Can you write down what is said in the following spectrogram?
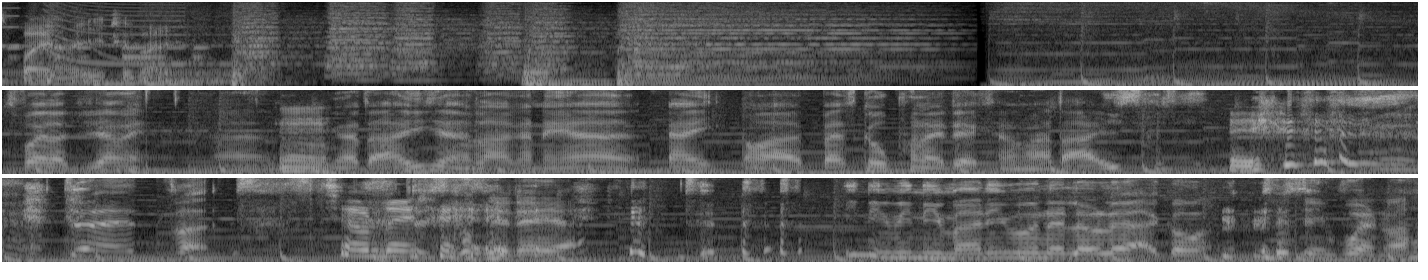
spoiler တွေဖြစ်ပါတယ် spoiler ပြရမယ်ငါတာအီးဆန်လာကနေကအဲ့ဟို passport ဖွင့်လိုက်တဲ့အခါမှာဒါအီးဆန်တဲ့ဘာချောင်းတယ်တဲ့တဲ့ရအင်းမီနီမာနီမနဲ့လောလာအကောင်စင်ပွင့်နော်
